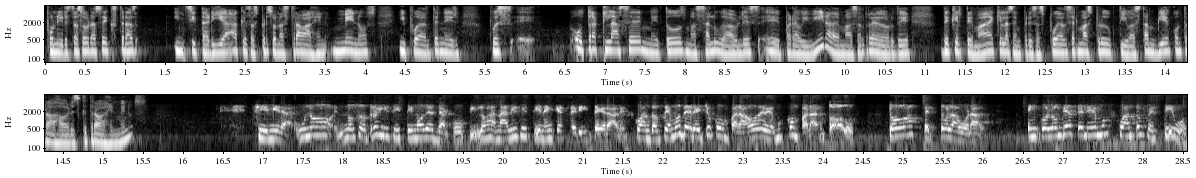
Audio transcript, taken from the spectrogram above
poner estas horas extras extras incitaría a que esas personas trabajen menos y puedan tener pues eh, otra clase de métodos más saludables eh, para vivir, además alrededor de, de que el tema de que las empresas puedan ser más productivas también con trabajadores que trabajen menos? Sí, mira, uno, nosotros insistimos desde ACOPI, los análisis tienen que ser integrales. Cuando hacemos derecho comparado debemos comparar todo, todo aspecto laboral. En Colombia tenemos cuántos festivos,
